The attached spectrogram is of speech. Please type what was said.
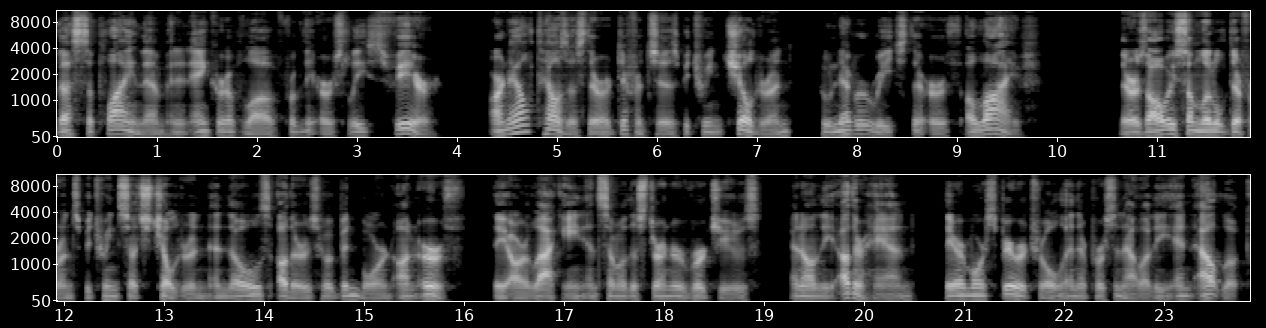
thus supplying them an anchor of love from the earthly sphere. Arnel tells us there are differences between children who never reach the earth alive. There is always some little difference between such children and those others who have been born on earth. They are lacking in some of the sterner virtues, and on the other hand, they are more spiritual in their personality and outlook.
